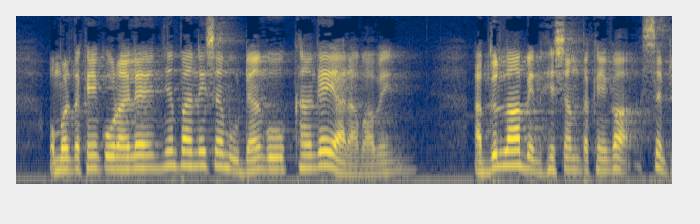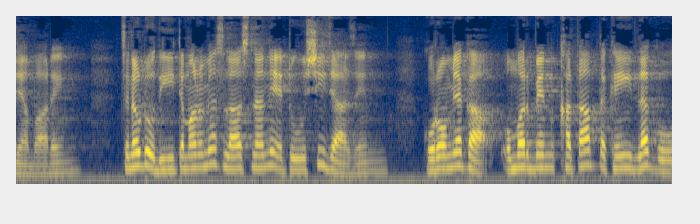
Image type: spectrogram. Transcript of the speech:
။အိုမာတခင်ကိုယ်တိုင်လည်းညှဉ်းပန်းနှိပ်စက်မှုဒဏ်ကိုခံခဲ့ရတာပါပဲ။အဗ်ဒူလာဘင်ဟီရှမ်တခင်ကဆင့်ပြန်ပါတယ်။ကျွန်ုပ်တို့ဒီတမန်တော်မြတ်ဆလာစလမ်နဲ့အတူရှိကြစဉ် ကိုရောမြတ်ကဥမာဘင်ခတာဘ်တခင်လက်ကို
